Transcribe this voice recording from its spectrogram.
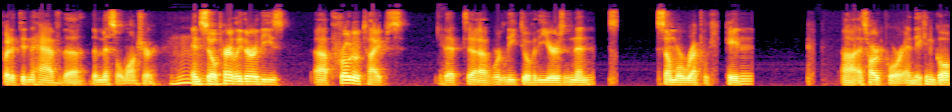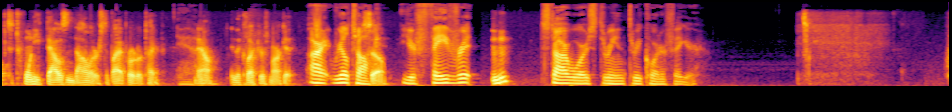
but it didn't have the the missile launcher. And so apparently there are these uh, prototypes that uh, were leaked over the years, and then some were replicated uh, as hardcore, and they can go up to twenty thousand dollars to buy a prototype Yeah. now in the collector's market. All right, real talk. So- Your favorite Mhm. Star Wars three and three quarter figure?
